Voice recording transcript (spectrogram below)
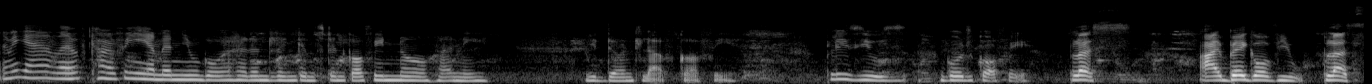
oh my god, I love coffee, and then you go ahead and drink instant coffee, no, honey, you don't love coffee. Please use good coffee. Plus, I beg of you, plus.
